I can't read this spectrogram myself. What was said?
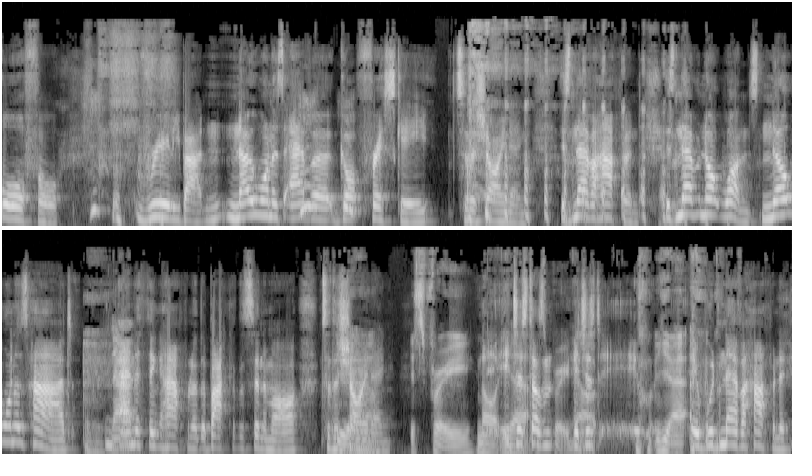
awful, really bad. No one has ever got frisky to The Shining. It's never happened. It's never not once. No one has had No. anything happen at the back of the cinema to The Yeah. Shining. It's pretty. Not It yet. just doesn't. It just. It, Yeah. it would never happen. It,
